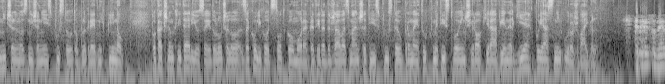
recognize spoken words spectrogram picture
ničelno znižanje izpustov toplogrednih plinov. Po kakšnem kriteriju se je določalo, za koliko odstotkov mora katera država zmanjšati izpuste v prometu, kmetijstvu in široki rabi energije, pojasni Urož Weigl. Takrat so, bile,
